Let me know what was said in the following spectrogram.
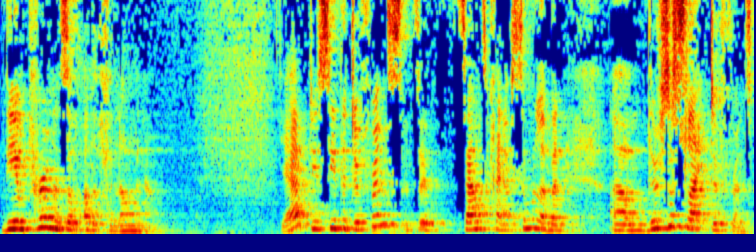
the impermanence of other phenomena. Yeah, do you see the difference? It, it sounds kind of similar, but um, there's a slight difference.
